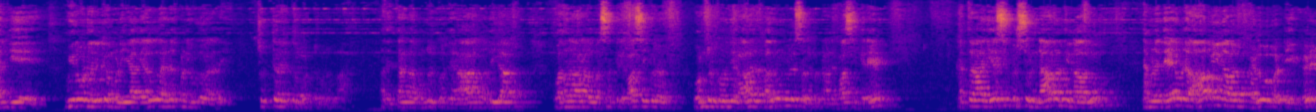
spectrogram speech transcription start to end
அங்கே உயிரோடு இருக்க முடியாது. எல்லாம் என்ன பண்ணி விடுவார் அதை? சுத்தரித்து போட்டு விடுவார். அதைத்தான் நான் ஒன்று கொஞ்சம் ஆறாம் அதிகாரம் பதினாறாவது வசனத்தில் வாசிக்கிறோம். ஒன்று கொஞ்சம் ஆறு பதினொன்று சொல்லப்பட்ட நான் வாசிக்கிறேன். கத்தரா இயேசு கிறிஸ்து நாமத்தினாலும் நம்முடைய தேவனுடைய ஆவியினாலும் கழுவப்பட்டீர்கள்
